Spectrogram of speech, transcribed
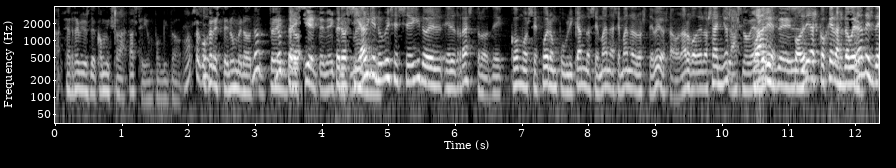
hacer reviews de cómics al azar sería un poquito. Vamos a coger este número No, no, 37 pero, de Pero si alguien hubiese seguido el, el rastro de cómo se fueron publicando semana a semana los TVOs a lo largo de los años, Las novedades podría- del podrías coger las novedades de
